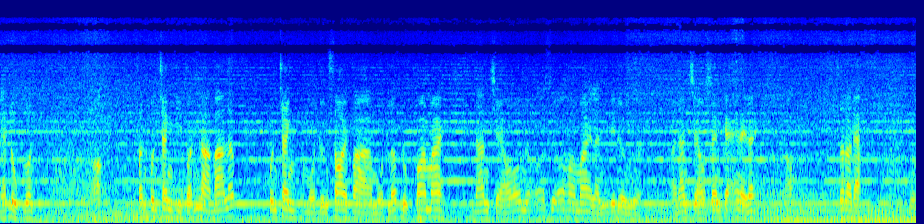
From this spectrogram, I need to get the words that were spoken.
nét đục luôn. Đó phần khuôn tranh thì vẫn là ba lớp khuôn tranh một đường soi và một lớp đục hoa mai. Đan chéo nữa giữa hoa mai là những cái đường à, đan chéo xen kẽ này đây. Đó rất là đẹp. Một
